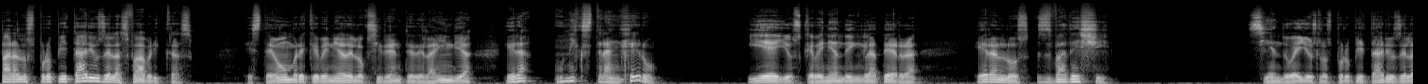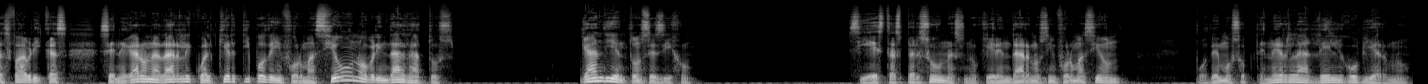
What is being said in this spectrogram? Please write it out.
Para los propietarios de las fábricas, este hombre que venía del occidente de la India era un extranjero, y ellos que venían de Inglaterra eran los Svadeshi. Siendo ellos los propietarios de las fábricas, se negaron a darle cualquier tipo de información o brindar datos. Gandhi entonces dijo, Si estas personas no quieren darnos información, podemos obtenerla del gobierno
